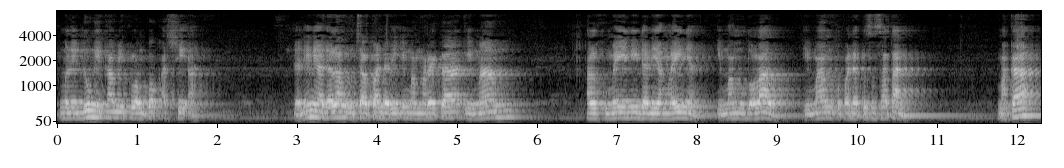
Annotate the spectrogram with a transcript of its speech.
melindungi kami kelompok Asyiah dan ini adalah ucapan dari imam mereka Imam Al-Khumaini dan yang lainnya. Imam Mudolal Imam kepada kesesatan. Maka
